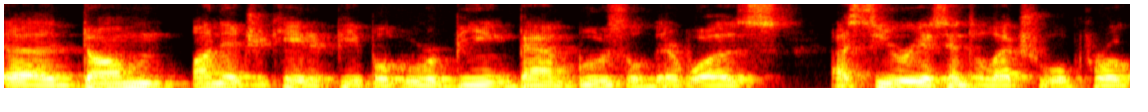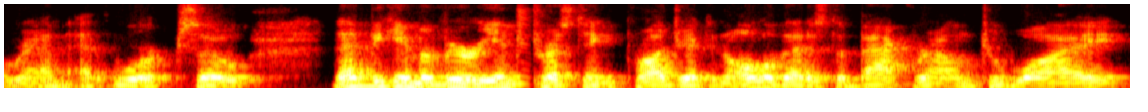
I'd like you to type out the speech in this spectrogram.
uh, dumb, uneducated people who were being bamboozled. There was a serious intellectual program at work. So that became a very interesting project, and all of that is the background to why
